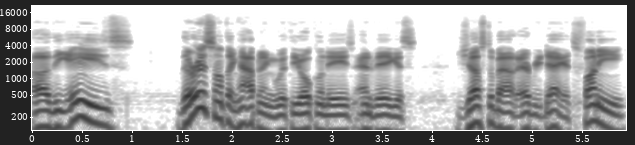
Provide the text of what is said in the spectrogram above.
uh, the A's, there is something happening with the Oakland A's and Vegas just about every day. It's funny.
